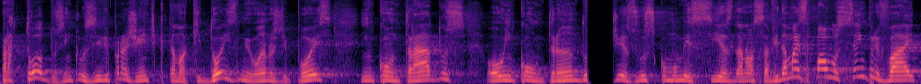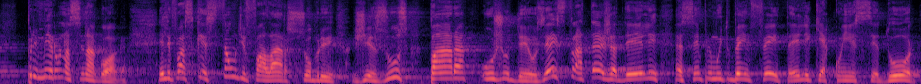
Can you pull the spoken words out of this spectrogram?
para todos, inclusive para a gente que estamos aqui dois mil anos depois, encontrados ou encontrando Jesus como Messias da nossa vida. Mas Paulo sempre vai primeiro na sinagoga. Ele faz questão de falar sobre Jesus para os judeus. E a estratégia dele é sempre muito bem feita. Ele que é conhecedor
